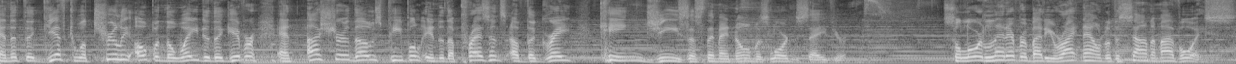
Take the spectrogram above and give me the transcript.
and that the gift will truly open the way to the giver and usher those people into the presence of the great King Jesus. They may know him as Lord and Savior. So, Lord, let everybody right now, under the sound of my voice,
